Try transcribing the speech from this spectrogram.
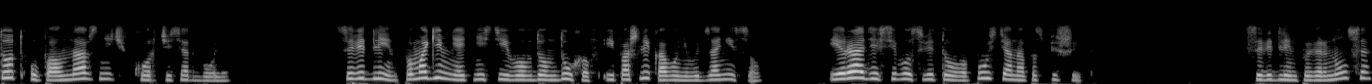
тот упал навзничь, корчась от боли. «Саведлин, помоги мне отнести его в дом духов и пошли кого-нибудь за Нисл. И ради всего святого пусть она поспешит». Саведлин повернулся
